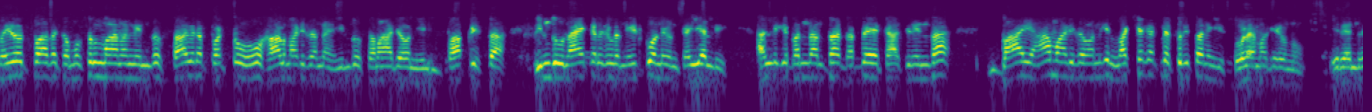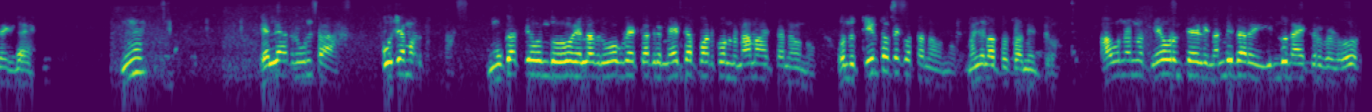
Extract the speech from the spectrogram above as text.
ಭಯೋತ್ಪಾದಕ ಮುಸಲ್ಮಾನನಿಂದ ಸಾವಿರ ಪಟ್ಟು ಹಾಳು ಮಾಡಿದಾನೆ. ಹಿಂದೂ ಸಮಾಜವನ್ನು ಪಾಪಿಸ್ತ, ಹಿಂದೂ ನಾಯಕರುಗಳನ್ನು ಇಟ್ಕೊಂಡು ಇವನ್ ಕೈಯಲ್ಲಿ. ಅಲ್ಲಿಗೆ ಬಂದಂತ ಡಬ್ಬೆಯ ಕಾಸಿನಿಂದ ಬಾಯಿ ಆ ಮಾಡಿದವನಿಗೆ ಲಕ್ಷಗಟ್ಟಲೆ ಸುರಿತಾನೆ ಈ ಸೋಳೆ ಮಗ ಇವನು, ವೀರೇಂದ್ರ ಹೆಗ್ಡೆ. ಹ್ಮ್? ಎಲ್ಲಾದ್ರೂ ಉಂಟಾ? ಪೂಜೆ ಮಾಡ್ತಾನ? ಮುಖಕ್ಕೆ ಒಂದು ಎಲ್ಲಾದ್ರೂ ಹೋಗ್ಬೇಕಾದ್ರೆ ಮೇಕಪ್ ಮಾಡ್ಕೊಂಡು ನಾಮ ಹಾಕ್ತಾನೆ ಅವನು. ಒಂದು ತೀರ್ಥತೆ ಕೊಟ್ಟನು ಅವನು, ಮಂಜುನಾಥ ಸ್ವಾಮಿ ಇದ್ದು ಅವನನ್ನು ದೇವರು ಅಂತ ಹೇಳಿ ನಂಬಿದ್ದಾರೆ ಹಿಂದೂ ನಾಯಕರುಗಳು.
